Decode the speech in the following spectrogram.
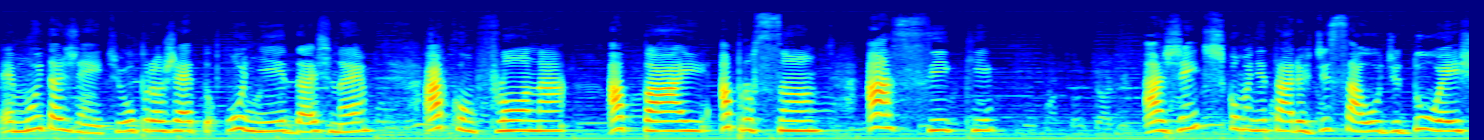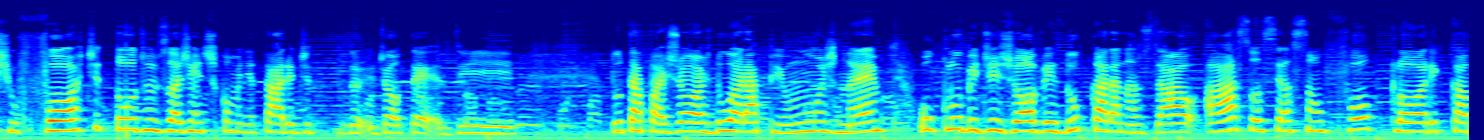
é muita gente. O projeto Unidas, né? A Conflona, a PAI, a ProSam, a SIC, agentes comunitários de saúde do Eixo Forte, todos os agentes comunitários de, de, de, de do Tapajós, do Arapiuns, né? O Clube de Jovens do Caranazal, a Associação Folclórica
